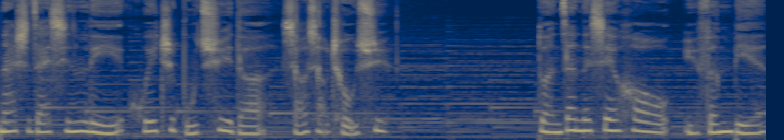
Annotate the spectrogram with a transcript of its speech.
那是在心里挥之不去的小小愁绪。短暂的邂逅与分别，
